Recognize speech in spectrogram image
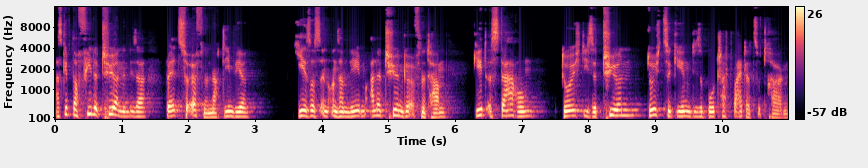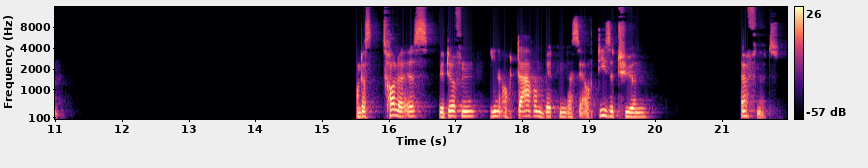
Es gibt noch viele Türen in dieser Welt zu öffnen. Nachdem wir Jesus in unserem Leben alle Türen geöffnet haben, geht es darum, durch diese Türen durchzugehen und diese Botschaft weiterzutragen. Und das Tolle ist, wir dürfen ihn auch darum bitten, dass er auch diese Türen öffnet.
